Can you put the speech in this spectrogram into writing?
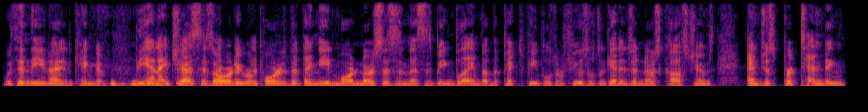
within the United Kingdom. The NHS has already reported that they need more nurses, and this is being blamed on the Pict people's refusal to get into nurse costumes and just pretending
